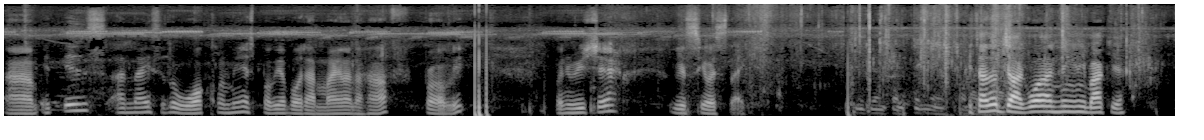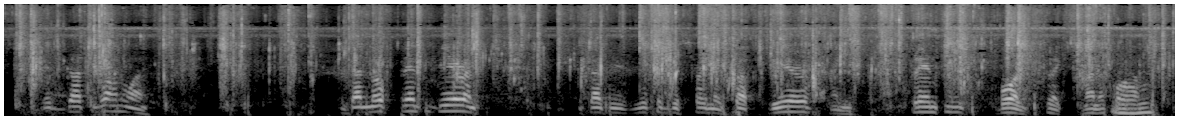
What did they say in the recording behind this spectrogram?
Um, it is a nice little walk from here it's probably about a mile and a half probably. When we reach there we'll see what it's like. It's a jaguar and thing in the back here They've got one one. We got enough plenty there and because we used to destroy my crops there and plenty balls like Manapa, mm -hmm.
